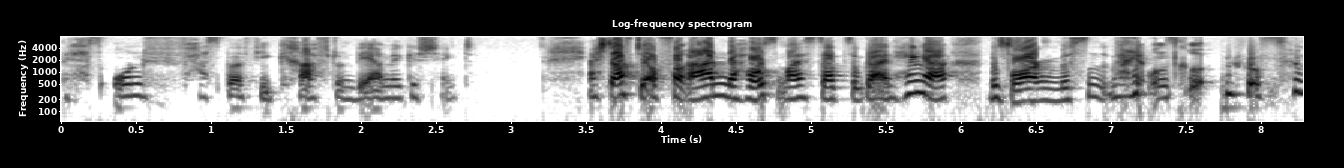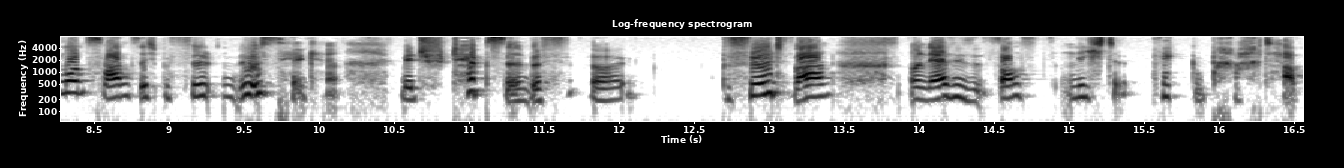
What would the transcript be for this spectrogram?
mir das unfassbar viel Kraft und Wärme geschenkt. Ja, ich darf dir auch verraten, der Hausmeister hat sogar einen Hänger besorgen müssen, weil unsere über 25 befüllten Müllsäcke mit Stöpseln bef äh, befüllt waren und er sie sonst nicht weggebracht hat.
